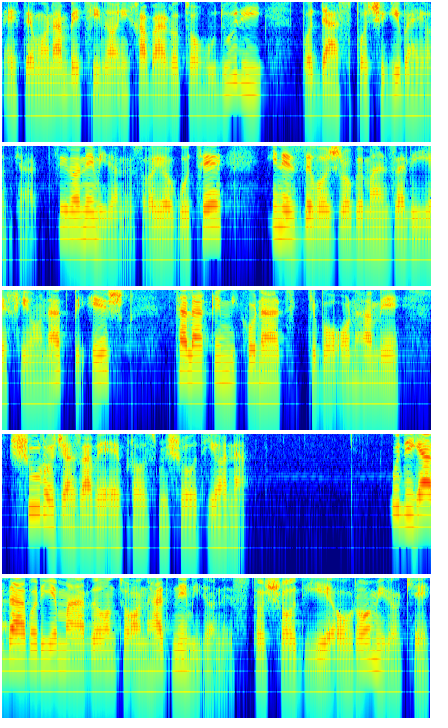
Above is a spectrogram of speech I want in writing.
احتمالا بتینا این خبر را تا حدودی با دست پاچگی بیان کرد. زیرا نمی‌دانست آیا گوته این ازدواج را به منزله خیانت به عشق تلقی می کند که با آن همه شور و جذبه ابراز می شد یا نه. او دیگر درباره مردان تا آن حد نمی‌دانست تا شادی آرامی را که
